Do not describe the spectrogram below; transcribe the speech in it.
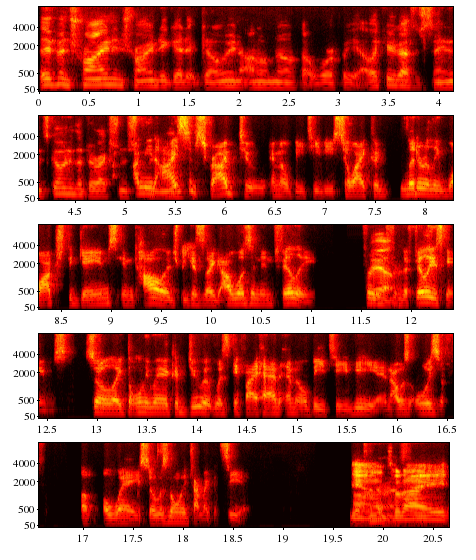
they've been trying and trying to get it going. I don't know if that will work, but yeah, like you guys are saying, it's going in the direction. Of I mean, I subscribed to MLB TV so I could literally watch the games in college because like I wasn't in Philly for, Yeah. for the Phillies games. So like the only way I could do it was if I had MLB TV, and I was always away, so it was the only time I could see it. Yeah, Oh, that's what I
